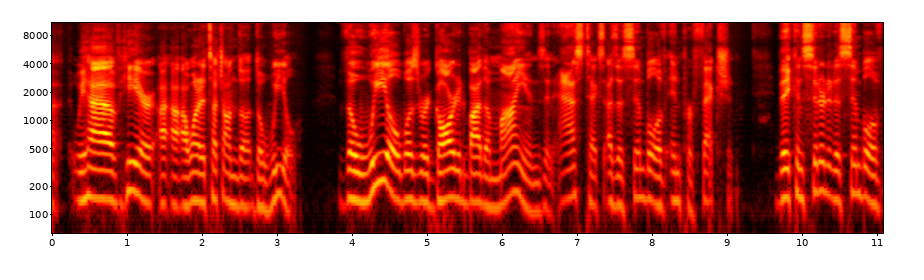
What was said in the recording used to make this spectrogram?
we have here. I I wanted to touch on the the wheel. The wheel was regarded by the Mayans and Aztecs as a symbol of imperfection. They considered it a symbol of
